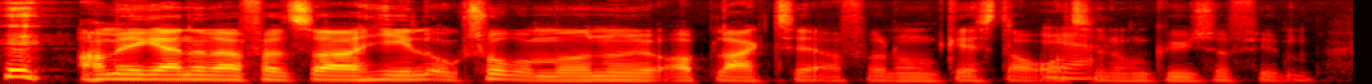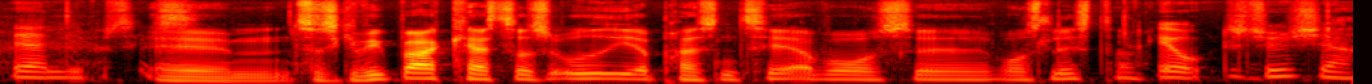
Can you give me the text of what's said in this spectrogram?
om ikke andet i hvert fald, så er hele oktober måned jo oplagt til at få nogle gæster over Ja. til nogle gyserfilm. Ja, lige præcis. Øhm, så skal vi ikke bare kaste os ud i at præsentere vores, øh, vores lister? Jo, det synes jeg.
